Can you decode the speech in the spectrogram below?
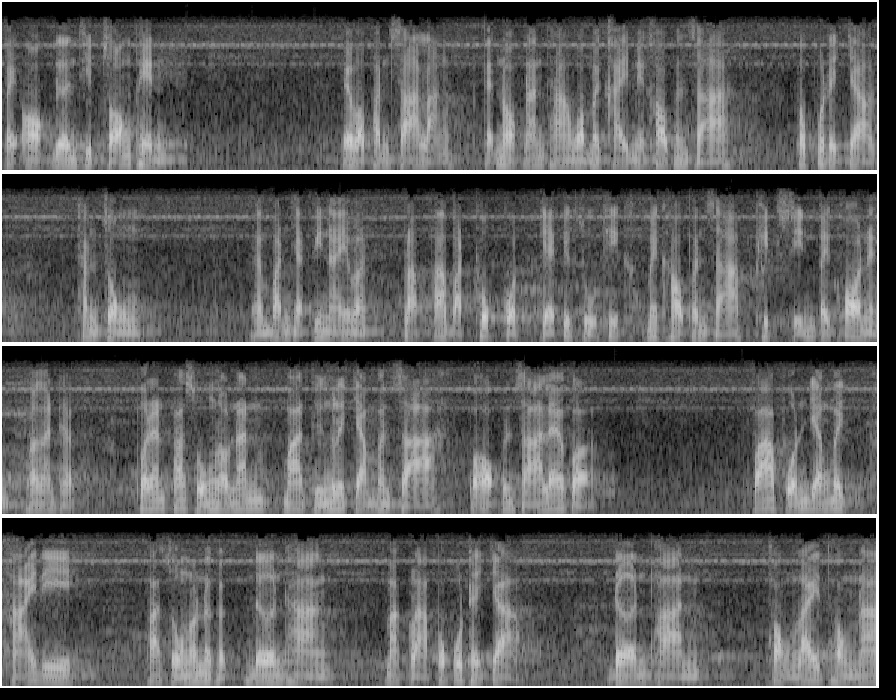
ไปออกเดือนสิบสองเพนแปลว่าพรรษาหลัง แต่นอกนั้นทางว่าไม่ใครไม่เข้าพรรษา พระพุทธเจ้าท่านทรง บัญญัติพินัยว่าปรับอาบัตทุกกฎแก่ภิกษุที่ไม่เข้าพรรษาผิดศีลไปข้อหนึ่งเพราะงั้นเถอะเพราะนั้นพระสงฆ์เหล่านั้นมาถึงเลยจำพรรษาพอออกพรรษาแล้วก็ ฟ้าฝนยังไม่หายดี พระสงฆ์เหล่านั้นก็เดินทางมากราบพระพุทธเจ้า เดินผ่านท่องไร่ท่องนา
